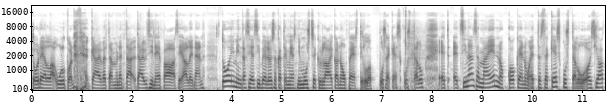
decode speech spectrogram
todella ulkona käyvä tämmöinen täysin epäasiallinen toiminta siellä Sibelius Akatemiassa, niin musta se kyllä aika nopeasti loppui se keskustelu. Et, et sinänsä mä en ole kokenut, että se keskustelu olisi, jat,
